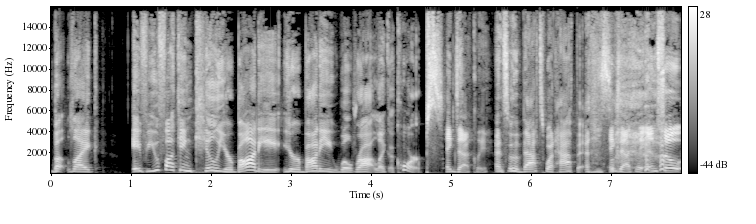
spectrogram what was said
But, like, if you fucking kill your body, your body will rot like a corpse. exactly. And so that's what happens. Exactly. And so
